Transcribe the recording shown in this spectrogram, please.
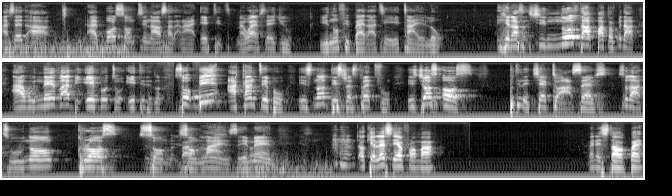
I said, ah, I bought something outside and I ate it. My wife said, you, you know, if you buy that thing, eat it alone. She, does- she knows that part of me that I will never be able to eat it alone. So being accountable is not disrespectful. It's just us putting a check to ourselves so that we will not cross some some lines. Amen. Okay, let's hear from her. Minister Okpe.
